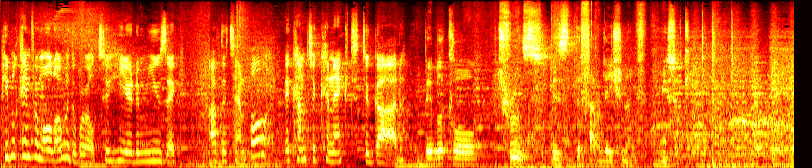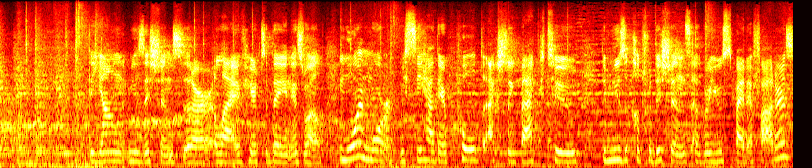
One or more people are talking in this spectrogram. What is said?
People came from all over the world to hear the music of the temple. They come to connect to God. Biblical truth is the foundation of music. The young musicians that are alive here today in Israel, more and more we see how they're pulled actually back to the musical traditions that were used by their fathers.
